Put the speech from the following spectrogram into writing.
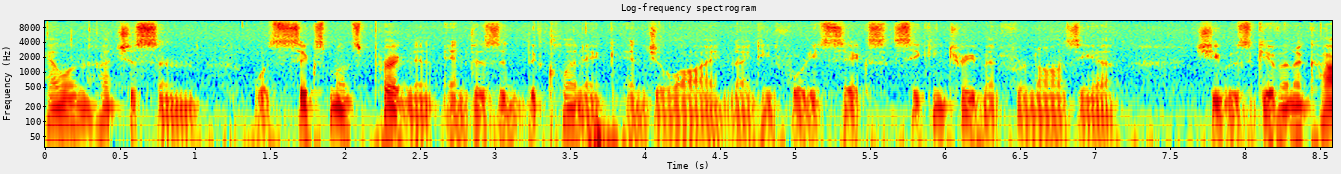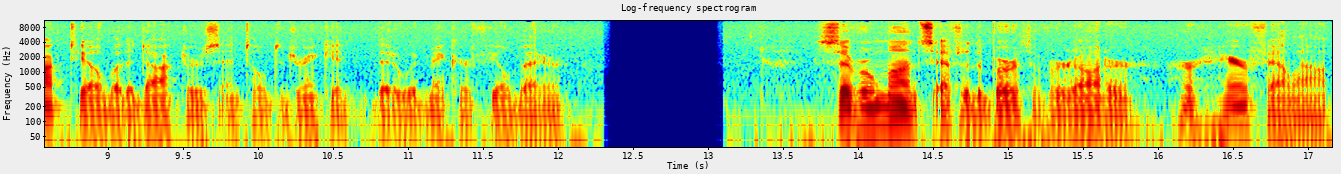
Helen Hutchison was six months pregnant and visited the clinic in July 1946 seeking treatment for nausea. She was given a cocktail by the doctors and told to drink it, that it would make her feel better. Several months after the birth of her daughter, her hair fell out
